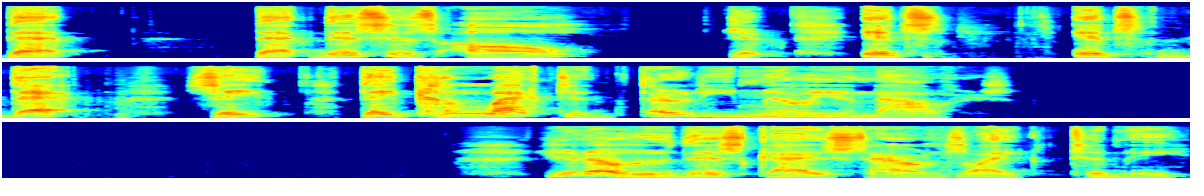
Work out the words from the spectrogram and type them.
that that this is all it's it's that see they collected 30 million dollars. You know who this guy sounds like to me?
